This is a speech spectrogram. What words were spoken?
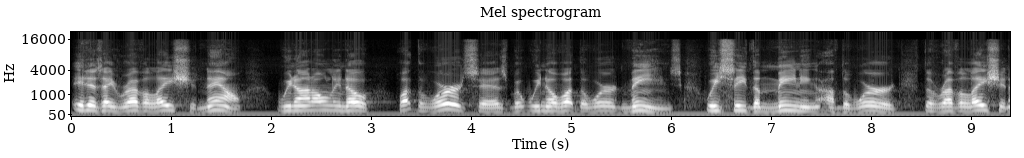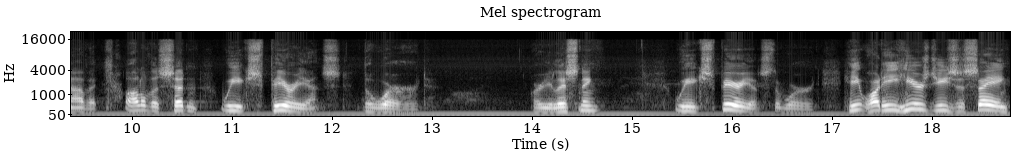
It is a revelation. Now we not only know what the Word says, but we know what the Word means. We see the meaning of the Word, the revelation of it. All of a sudden, we experience the Word. Are you listening? We experience the Word. He, what he hears Jesus saying,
